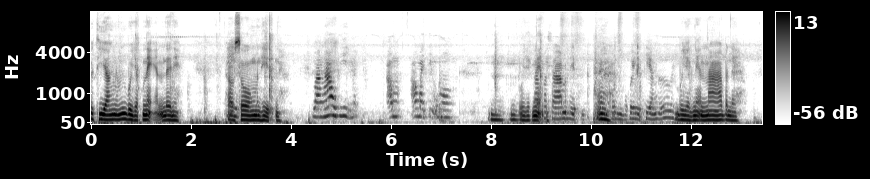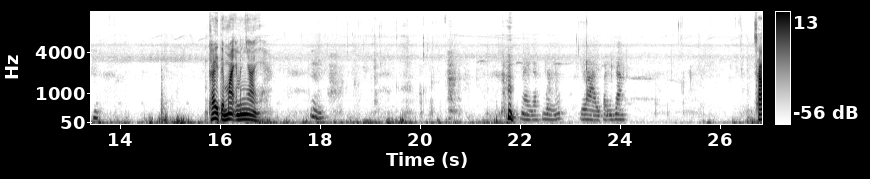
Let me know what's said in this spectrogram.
ยเทียงนี่มันบ่อยากแหนนเลยนี่ข้าวซองมันเห็ดนี่วางเงาพี่ไม่เอาเอาไม้ติ๋วห้องอืมมันบ่อยากแหนตามนภาษามันเห็ดเออคนบ่เคยเห็ดเทียงเอ้ยบ่อยากแหนนนาบันได ไข่แต่ไม้มันใหญ่อืมไงกะเบิ่งลายปันยังเสา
